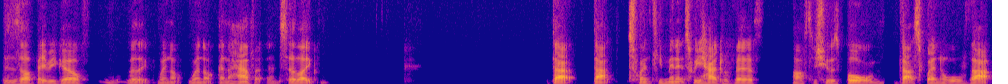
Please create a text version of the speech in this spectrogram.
"This is our baby girl. We're, like, we're not, we're not going to have it." And so, like that that twenty minutes we had with her after she was born, that's when all that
